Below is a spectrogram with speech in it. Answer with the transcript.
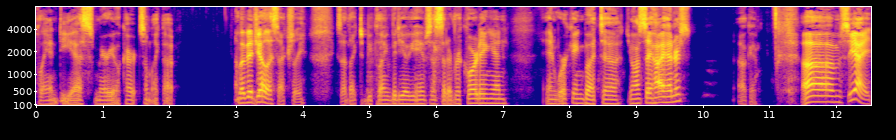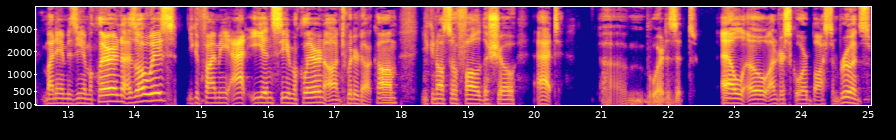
playing DS, Mario Kart, something like that. I'm a bit jealous actually, because I'd like to be playing video games instead of recording and and working. But uh, you want to say hi, Henders? Okay. Um, so yeah, my name is Ian McLaren. As always, you can find me at Ian C McLaren on Twitter.com. You can also follow the show at um, where is it? L O underscore Boston Bruins.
